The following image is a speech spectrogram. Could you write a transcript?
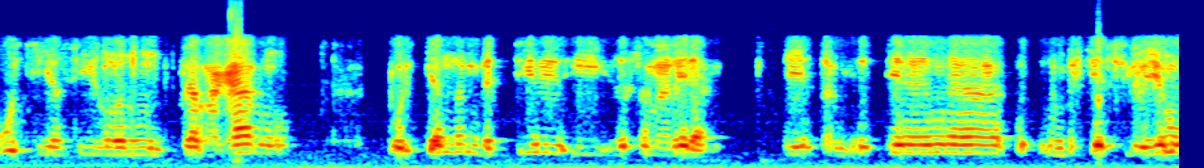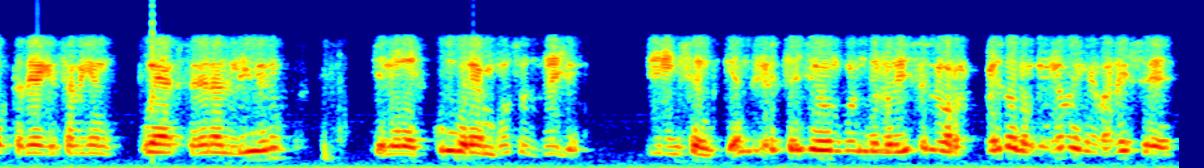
Gucci, así con un ferragamo, por qué andan vestidos y de esa manera. Ellos también tienen una, investigación, yo me gustaría que si alguien pueda acceder al libro, que lo descubra en voces de ellos. Y se entiende, este yo cuando lo dicen lo respeto, lo creo y me parece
